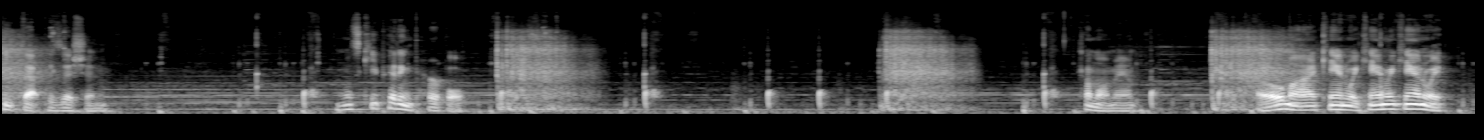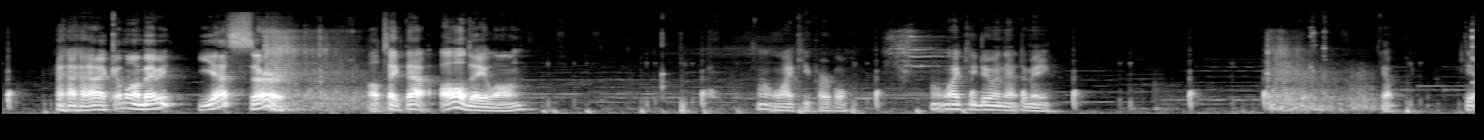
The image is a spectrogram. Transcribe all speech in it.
keep that position. Let's keep hitting purple. Come on, man. Oh my, can we, can we, can we? Come on, baby. Yes, sir. I'll take that all day long. I don't like you, Purple. I don't like you doing that to me. Yep. Get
